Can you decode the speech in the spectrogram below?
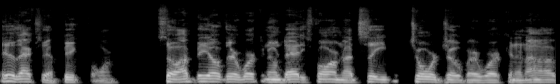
It was actually a big farm. So I'd be over there working on daddy's farm and I'd see George over there working and I,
